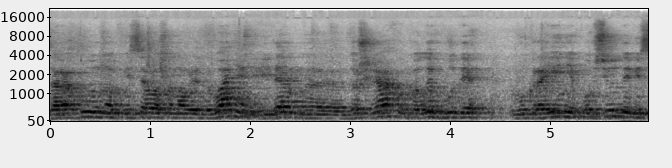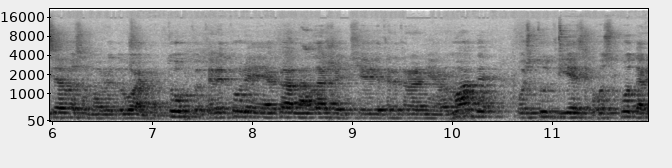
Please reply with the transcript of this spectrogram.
за рахунок місцевого самоврядування йдемо е, до шляху, коли буде в Україні повсюди місцеве самоврядування. Тобто територія, яка належить е, територіальній громаді, ось тут є господар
